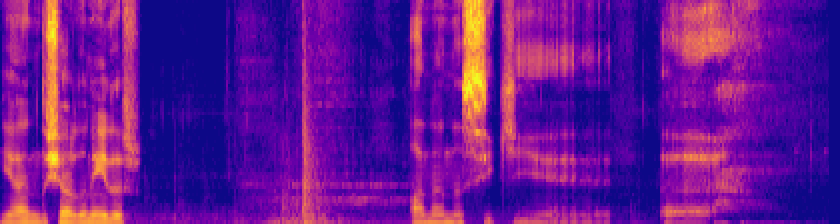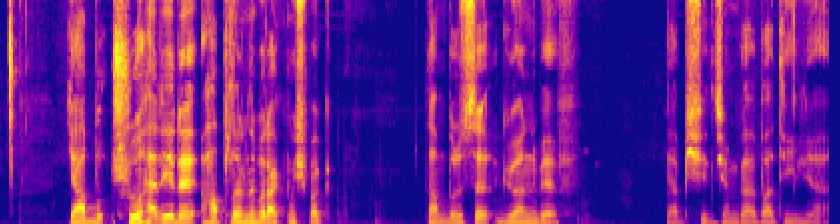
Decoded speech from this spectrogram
Yani dışarıdan iyidir. Ananı sikiye. Ee... Eh. Ya bu şu her yere haplarını bırakmış bak. Tam burası güvenli bir ev. Ya bir şey diyeceğim galiba değil ya.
